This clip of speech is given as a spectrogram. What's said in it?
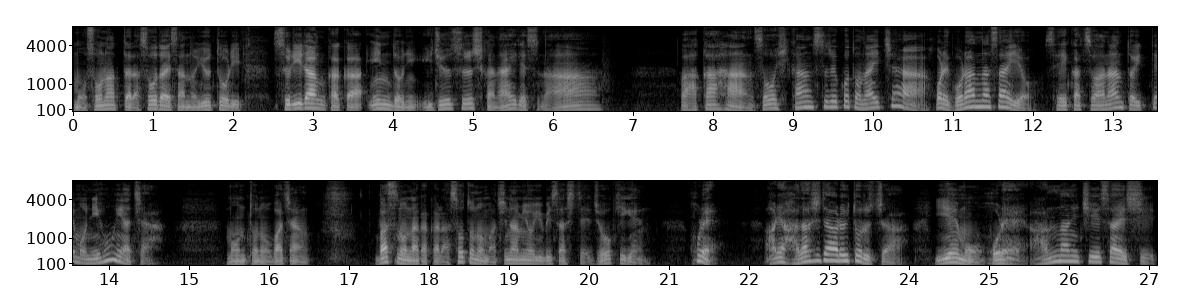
もうそうなったら総大さんの言う通りスリランカかインドに移住するしかないですな。若はんそう悲観することないちゃ。ほれごらんなさいよ。生活は何と言っても日本やちゃ。モントのおばちゃんバスの中から外の街並みを指さして上機嫌。ほれありゃ裸足で歩いとるちゃ。家もほれあんなに小さいし。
